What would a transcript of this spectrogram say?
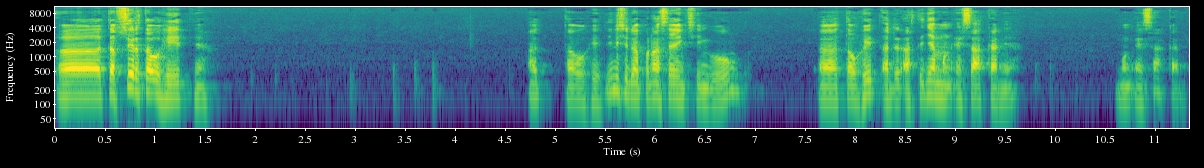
Uh, tafsir tauhid ya. At-tauhid. Ini sudah pernah saya singgung. Uh, tauhid ada artinya mengesahkan ya. Mengesahkan.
